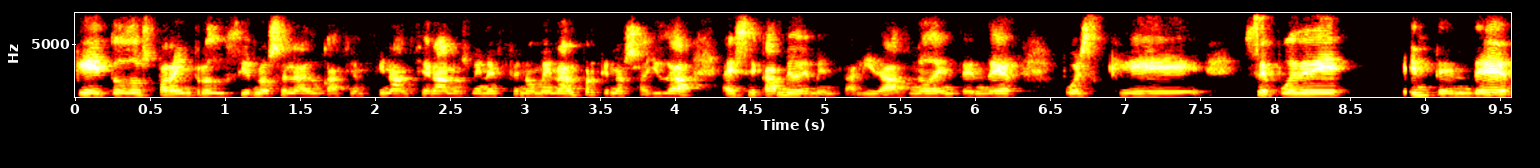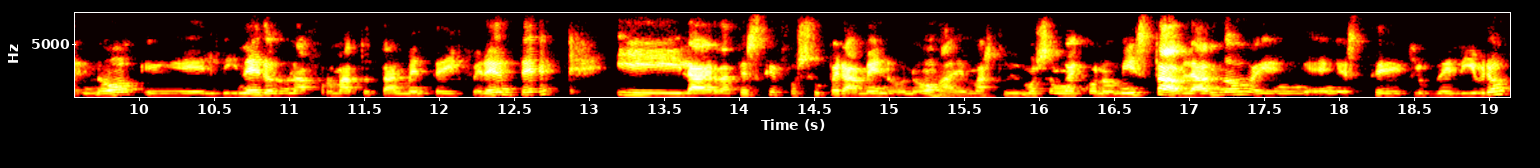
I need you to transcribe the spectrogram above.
que todos para introducirnos en la educación financiera nos viene fenomenal porque nos ayuda a ese cambio de mentalidad, ¿no? De entender, pues que se puede entender ¿no? el dinero de una forma totalmente diferente y la verdad es que fue súper ameno, ¿no? Además tuvimos a un economista hablando en, este club de libro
